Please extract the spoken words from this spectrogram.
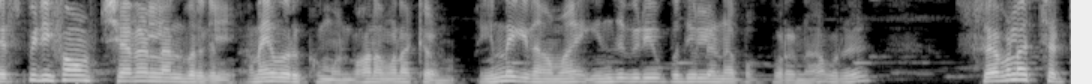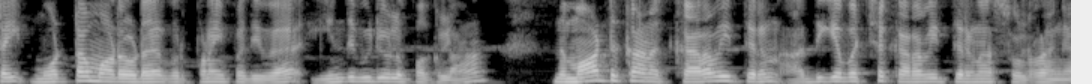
எஸ்பிடி ஃபார்ம் சேனல் நண்பர்கள் அனைவருக்கும் அன்பான வணக்கம். இன்றைக்கி நாம் இந்த வீடியோ பதிவில் என்ன பார்க்க போகிறோன்னா ஒரு செவலச்சட்டை மொட்டை மாடோட விற்பனை பதிவை இந்த வீடியோவில் பார்க்கலாம். இந்த மாட்டுக்கான கறவை திறன் அதிகபட்ச கறவை திறனாக சொல்கிறாங்க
